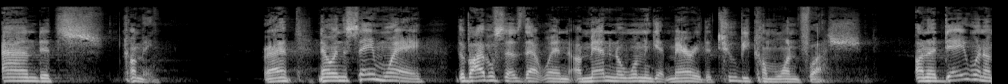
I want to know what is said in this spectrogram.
and it's coming. Right? Now, in the same way, the Bible says that when a man and a woman get married, the two become one flesh. On a day when a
